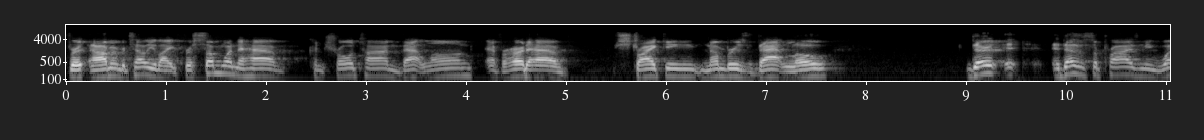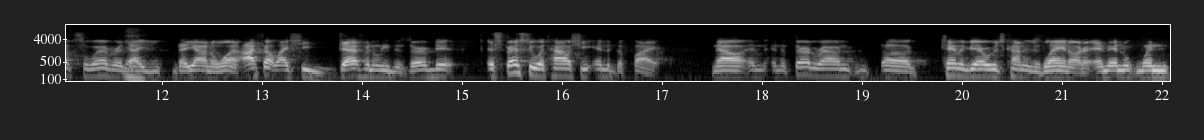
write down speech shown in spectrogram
for I remember telling you, like, for someone to have control time that long and for her to have striking numbers that low, there it, it doesn't surprise me whatsoever yeah. that that Yana won. I felt like she definitely deserved it, especially with how she ended the fight. Now, in, in the third round, uh, Ketlen Vieira was kind of just laying on her, and then when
